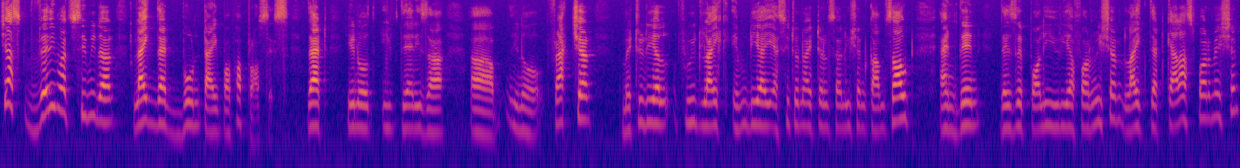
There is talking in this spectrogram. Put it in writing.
just very much similar like that bone type of a process that you know if there is a uh, you know fracture material fluid like MDI acetonitrile solution comes out and then there is a polyurea formation like that callus formation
